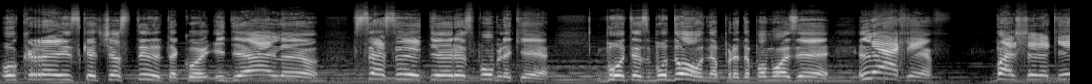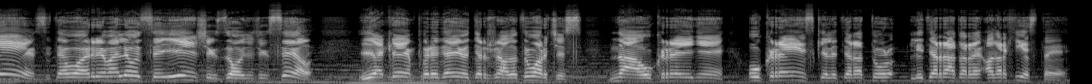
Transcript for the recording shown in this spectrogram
українська частина такої ідеальної всесвітньої республіки бути збудована при допомозі ляхів, большевиків, світової революції і інших зовнішніх сил, яким передають державну творчість на Україні українські літератур... літератори-анархісти.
